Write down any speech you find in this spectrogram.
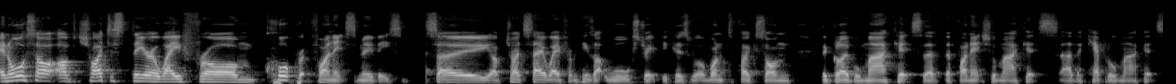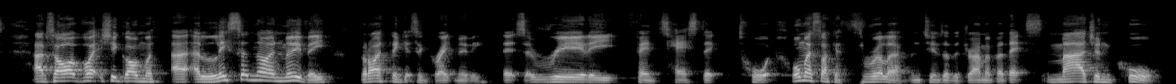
And also, I've tried to steer away from corporate finance movies. So I've tried to stay away from things like Wall Street because I wanted to focus on the global markets, the, the financial markets, uh, the capital markets. Um, so I've actually gone with a, a lesser known movie but I think it's a great movie. It's a really fantastic taut, almost like a thriller in terms of the drama, but that's Margin Call.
